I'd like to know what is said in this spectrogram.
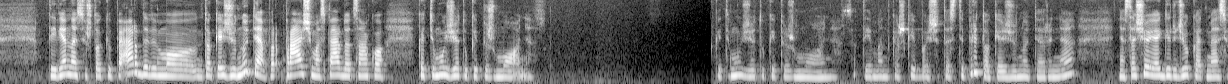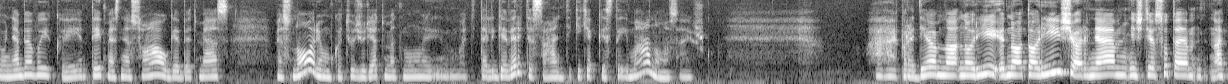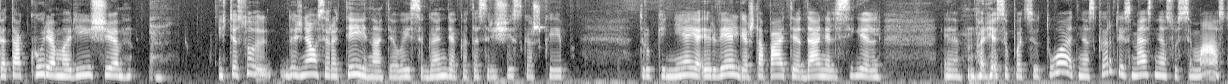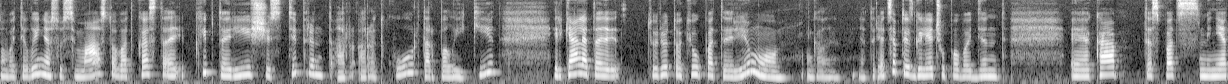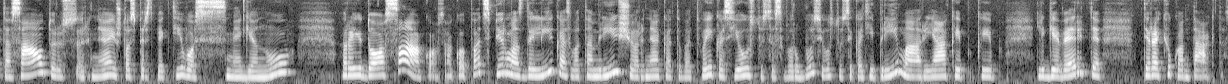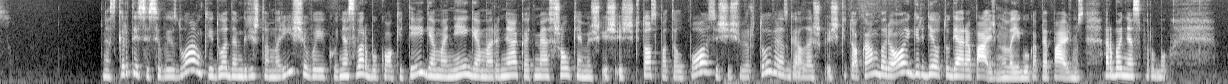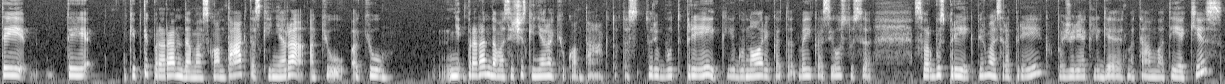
Tai vienas iš tokių perdavimų, tokia žinutė, prašymas perduoti sako, kad mus žiūrėtų kaip į žmonės. Kad į mus žiūrėtų kaip į žmonės. Tai man kažkaip va šita stipri tokia žinutė, ar ne? Nes aš joje girdžiu, kad mes jau nebe vaikai, taip mes nesuaugę, bet mes, mes norim, kad jūs žiūrėtumėt mums tą lygiavertį santykį, kiek jis tai įmanomas, aišku. Ai, pradėjom nuo, nuo, ry, nuo to ryšio, ar ne? Iš tiesų, ta, apie tą kūriamą ryšį, iš tiesų dažniausiai ir ateina tėvai įsigandę, kad tas ryšys kažkaip trukinėja. Ir vėlgi aš tą patį Daniel Sigel e, norėsiu pacituoti, nes kartais mes nesusimastom, va tėvai nesusimasto, va kas ta, kaip tą ryšį stiprint, ar, ar atkurt, ar palaikyti. Ir keletą turiu tokių patarimų, gal net receptais galėčiau pavadinti, e, ką tas pats minėtas autorius, ar ne, iš tos perspektyvos smegenų raidos sako. Sako, pats pirmas dalykas, va tam ryšiu, ar ne, kad va, vaikas jaustųsi svarbus, jaustųsi, kad jį priima, ar ją kaip, kaip lygiai verti, tai yra akių kontaktas. Nes kartais įsivaizduojam, kai duodam grįžtamą ryšį vaikų, nesvarbu kokį teigiamą, neigiamą ar ne, kad mes šaukiam iš, iš, iš kitos patalpos, iš, iš virtuvės, gal iš, iš kito kambario, oi girdėjau tu gerą pažymį, va, jeigu apie pažymus, arba nesvarbu. Tai, tai kaip tik prarandamas kontaktas, kai nėra akių, akių prarandamas ryšys, kai nėra akių kontakto. Tas turi būti prieik, jeigu nori, kad vaikas jaustųsi svarbus prieik. Pirmas yra prieik, pažiūrėk lygiai tam va, į akis,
